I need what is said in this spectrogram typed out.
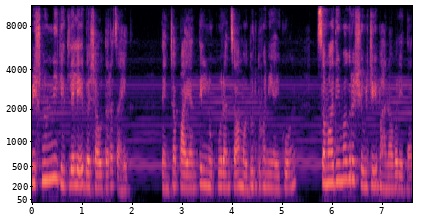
विष्णूंनी घेतलेले दशावतारच आहेत. त्यांच्या पायांतील नुपुरांचा मधुर ध्वनी ऐकून समाधिमग्र शिवजी भानावर येतात.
